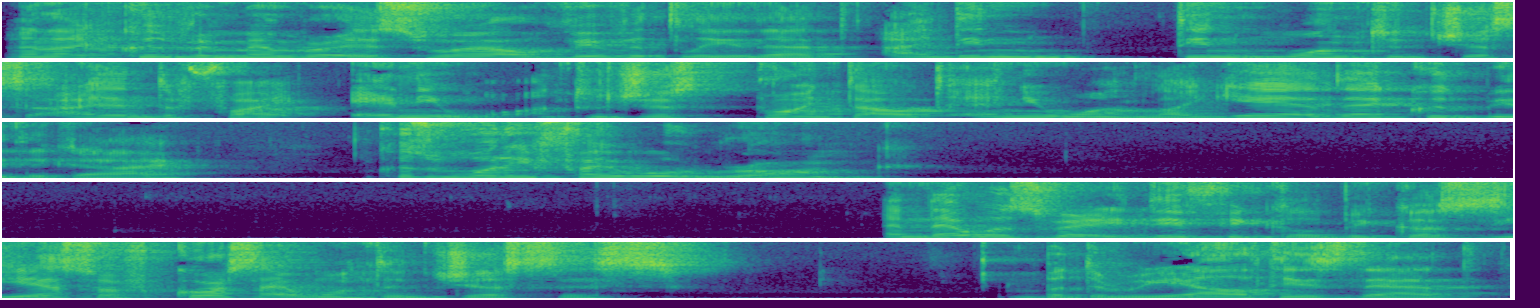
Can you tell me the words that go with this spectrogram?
And I could remember as well vividly that I didn't didn't want to just identify anyone, to just point out anyone like, yeah, that could be the guy. Because what if I were wrong? And that was very difficult because, yes, of course, I wanted justice. But the reality is that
